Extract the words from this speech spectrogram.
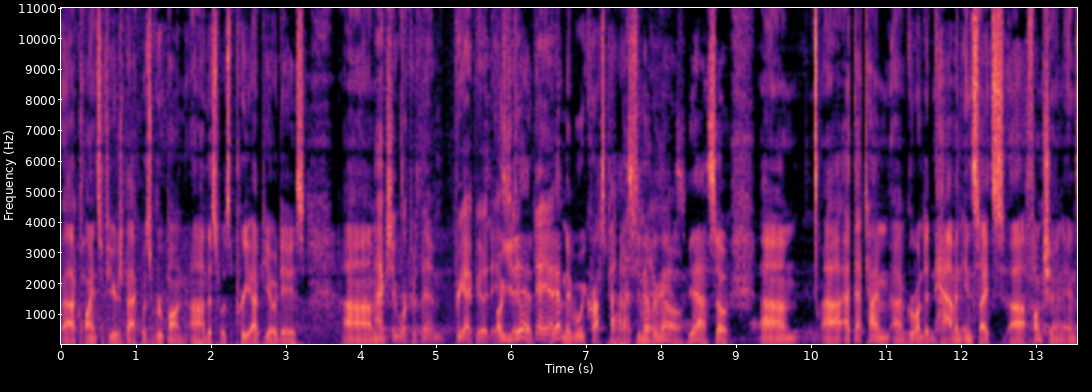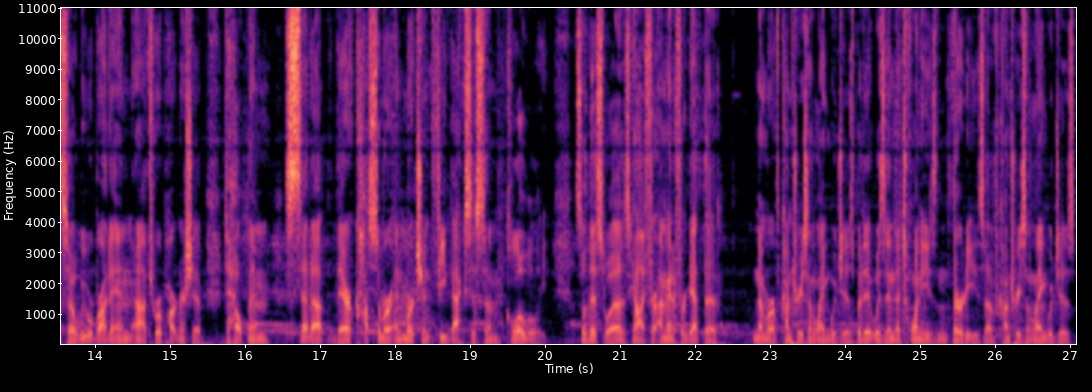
uh, clients a few years back was Groupon. Uh, this was pre-IPO days. Um, I actually worked with them pre-IPO days. Oh, you too. did? Yeah, yeah. Yeah, maybe we crossed paths. That's you hilarious. never know. Yeah. So um, uh, at that time, uh, Groupon didn't have an insights uh, function, and so we were brought in uh, through a partnership to help them set up their customer and merchant feedback system globally. So this was, God, I'm going to forget the number of countries and languages, but it was in the 20s and 30s of countries and languages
